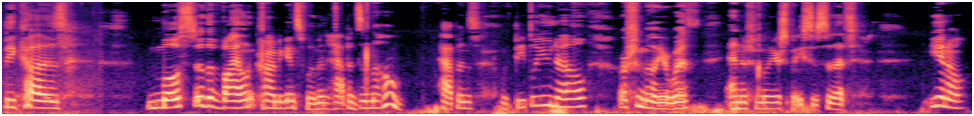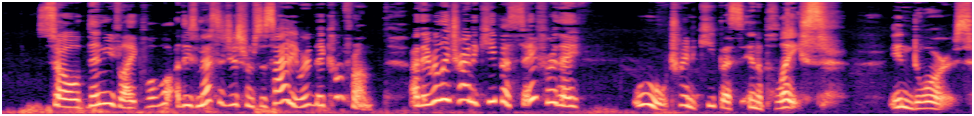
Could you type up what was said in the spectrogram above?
because most of the violent crime against women happens in the home, happens with people you know or familiar with and in familiar spaces. So that's, you know, so then you're like, well, what, these messages from society, where did they come from? Are they really trying to keep us safe or are they, ooh, trying to keep us in a place, indoors,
